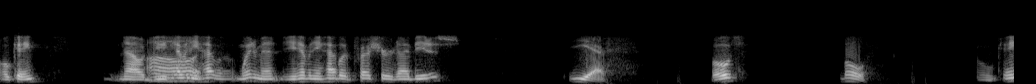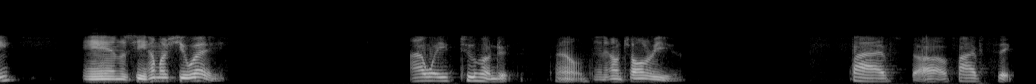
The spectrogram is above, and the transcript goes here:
Okay. Now, do you have Uh, any? High, wait a minute. Do you have any high blood pressure or diabetes? Yes, Both. both. Okay. And let's see. How much do you weigh? I weigh 200 pounds, And how tall are you? five, uh, five six.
